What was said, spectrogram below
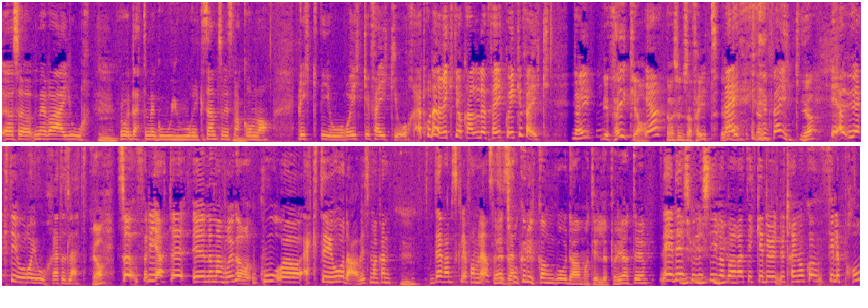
altså, med hva er jord, mm. dette med god jord, ikke sant, som vi snakker mm. om nå riktig jord og ikke fake jord. Jeg tror det er riktig å kalle det fake og ikke fake. Nei, vi fake, ja. Ja. Jeg syns jeg er feit. Ja. Nei, fake. Ja. Uekte jord og jord, rett og slett. Ja. Så fordi at eh, Når man bruker god og ekte jord, da hvis man kan, Det er vanskelig å formulere seg. Jeg tror ikke du kan gå der, Mathilde. fordi at eh, Nei, det jeg skulle si var bare at ikke du, du trenger ikke å fylle på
